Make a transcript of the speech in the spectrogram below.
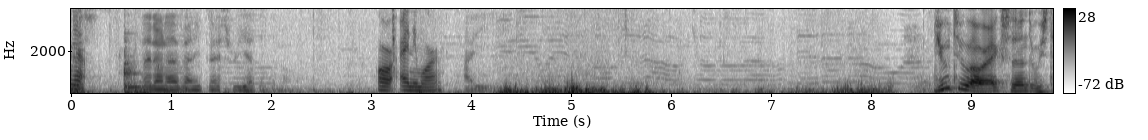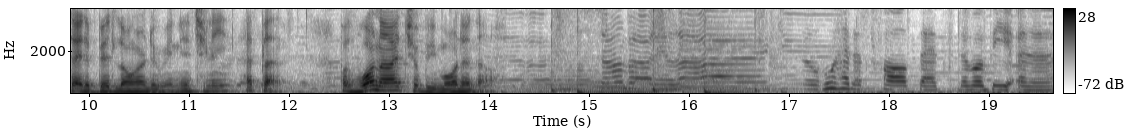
Yeah. Because They don't have any pastry yet at the moment. Or anymore. Aye. Due to our accident we stayed a bit longer than we initially had planned, but one night should be more than enough. Had at thought that there will be a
